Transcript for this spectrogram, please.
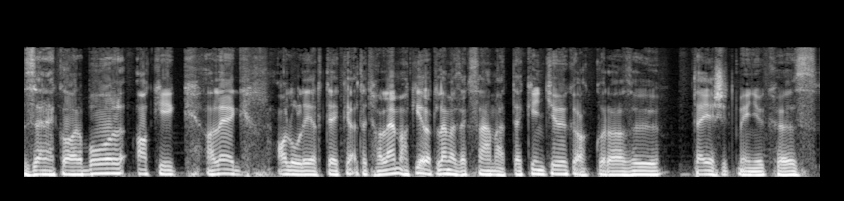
zenekarból, akik a legalul értékelt, tehát ha, lem, ha kiadott lemezek számát tekintjük, akkor az ő teljesítményükhöz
